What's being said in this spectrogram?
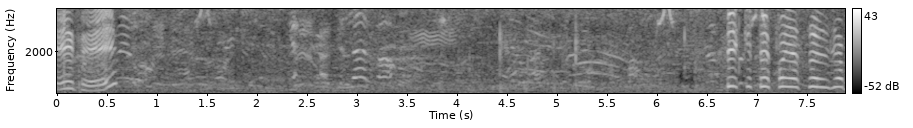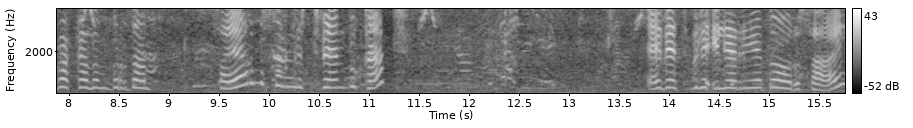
Evet. Peki Peppa'ya söyle bakalım buradan. Sayar mısın lütfen bu kaç? Evet bile ileriye doğru say.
